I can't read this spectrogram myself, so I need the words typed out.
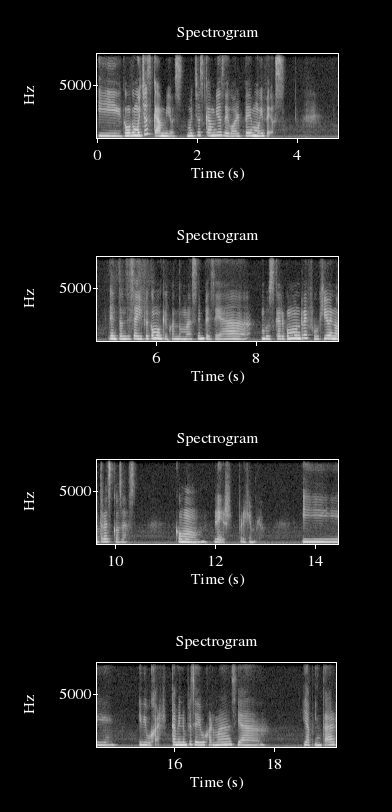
y como que muchos cambios, muchos cambios de golpe muy feos. Entonces ahí fue como que cuando más empecé a buscar como un refugio en otras cosas, como leer, por ejemplo, y, y dibujar. También empecé a dibujar más y a, y a pintar.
